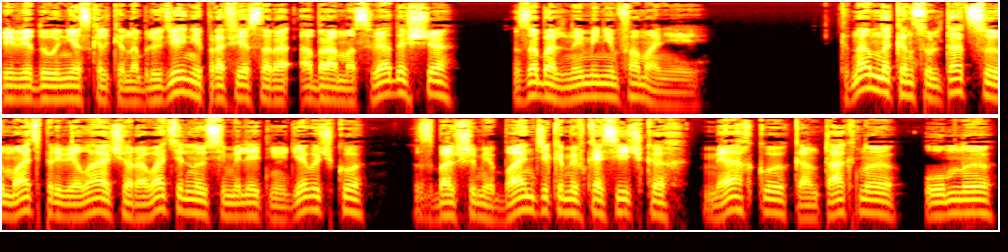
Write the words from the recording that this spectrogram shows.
Приведу несколько наблюдений профессора Абрама Свядоща за больными нимфоманией. К нам на консультацию мать привела очаровательную семилетнюю девочку с большими бантиками в косичках, мягкую, контактную, умную.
